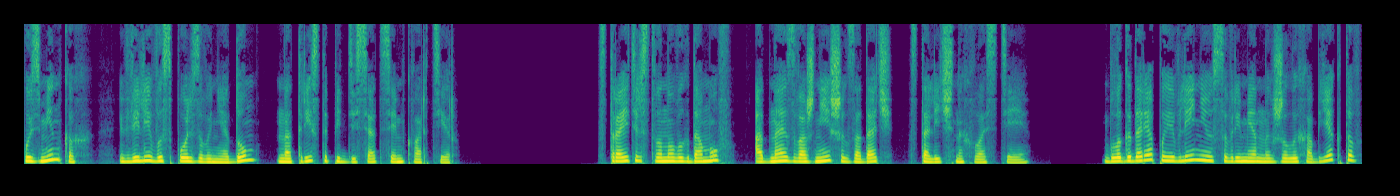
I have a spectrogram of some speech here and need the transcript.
Кузьминках ввели в использование дом на 357 квартир. Строительство новых домов – одна из важнейших задач столичных властей. Благодаря появлению современных жилых объектов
